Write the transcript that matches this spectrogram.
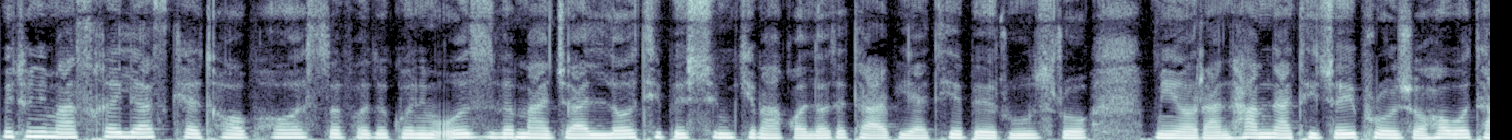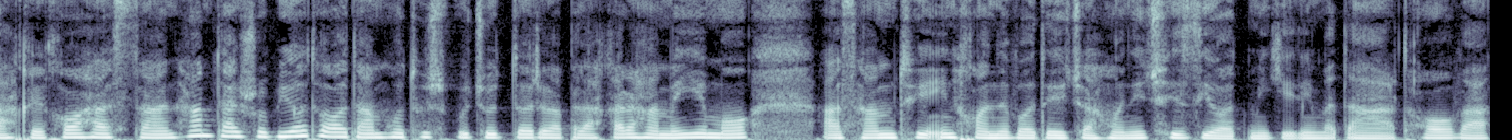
می‌تونیم از خیلی از کتاب ها استفاده کنیم عضو مجلاتی بشیم که مقالات تربیتی به روز رو میارن. هم نتیجه پروژه ها و تحقیق ها هستن. هم تجربیات آدم ها توش وجود داره و بالاخره همه ما از هم توی این خانواده جهانی چیز یاد می‌گیریم و دردها و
